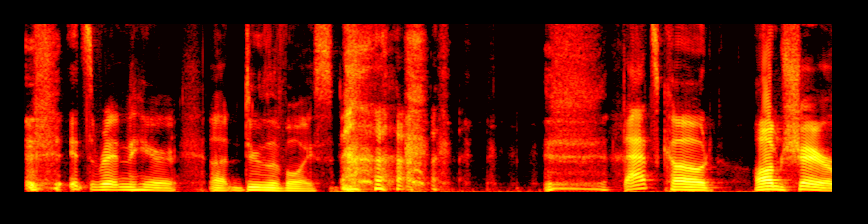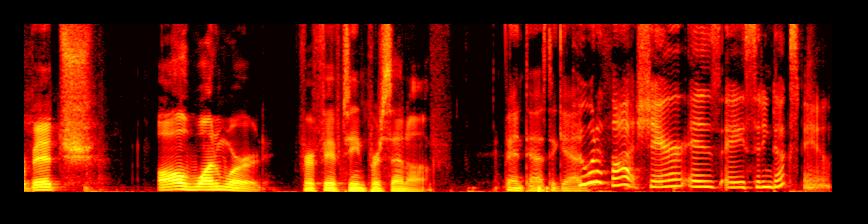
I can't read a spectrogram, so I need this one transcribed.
It's written here. Uh, do the voice. That's code I'm Cher bitch. All one word for 15% off. Fantastic ad. Who would have thought Cher is a Sitting Ducks fan?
